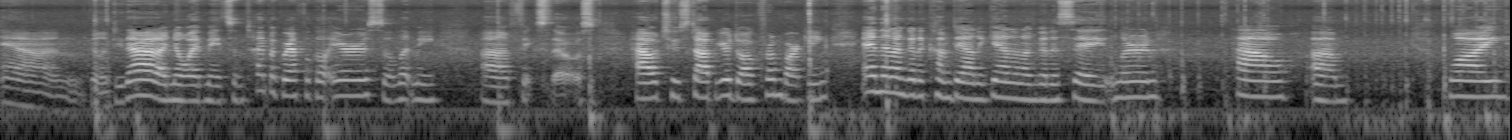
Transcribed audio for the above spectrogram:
And I'm going to do that. I know I've made some typographical errors, so let me uh, fix those. How to stop your dog from barking. And then I'm going to come down again and I'm going to say learn how, um, why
